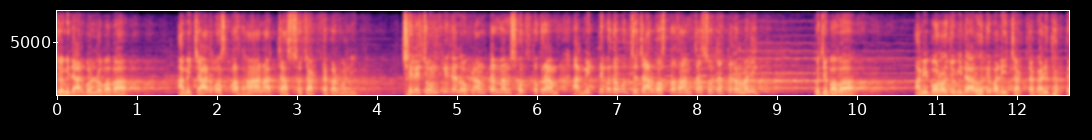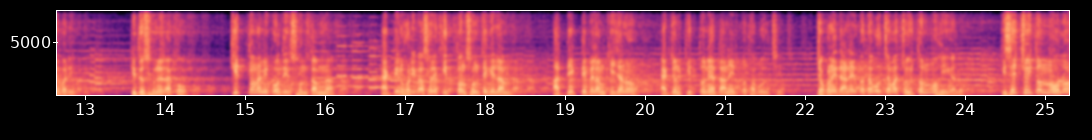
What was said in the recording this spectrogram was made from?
জমিদার বলল, বাবা, আমি চার বস্তা ধান আর চারশো চার টাকার মালিক। ছেলে চমকে গেল, গ্রামটার নাম সত্যগ্রাম, আর মিথ্যে কথা বলছে, চার বস্তা ধান, চারশো চার টাকার মালিক? বলছে, বাবা, আমি বড় জমিদার হতে পারি, চারটা গাড়ি থাকতে পারি। কিন্তু শুনে রাখো কীর্তন আমি কোনদিন শুনতাম না। একদিন হরিবাসরে কীর্তন শুনতে গেলাম আর দেখতে পেলাম কি জানো একজন কীর্তনিয়া দানের কথা বলছে। যখন এই দানের কথা বলছে আমার চৈতন্য হয়ে গেল। কিসের চৈতন্য হলো?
